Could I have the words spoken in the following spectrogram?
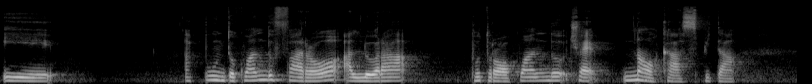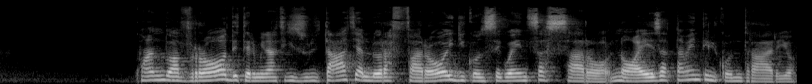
E appunto quando farò, allora potrò, quando, cioè, no, caspita quando avrò determinati risultati allora farò e di conseguenza sarò. No, è esattamente il contrario.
